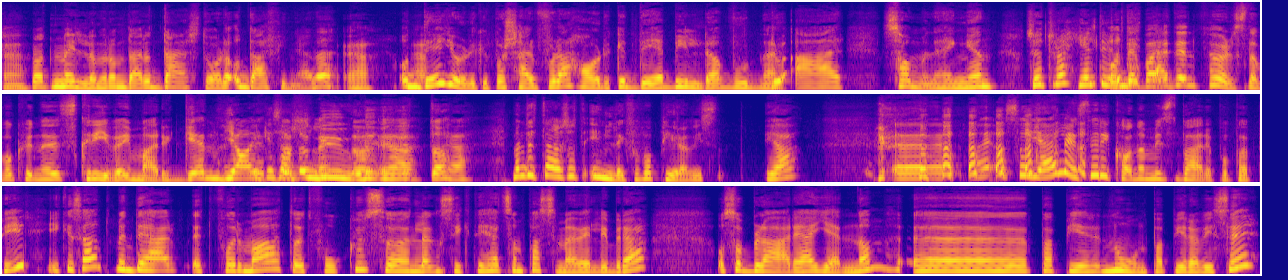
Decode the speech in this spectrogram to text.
Ja. Det var et mellomrom der, og der står det, og der finner jeg det. Ja, Og ja. det gjør du ikke på skjerm, for der har du ikke det bildet av hvor Nei. du er, sammenhengen. Så jeg tror det er helt Og det er bare den følelsen av å kunne skrive i margen. Ja, ikke sant, og slett, google ut og. Men dette er jo også et innlegg for papiravisen. Ja. Eh, nei, altså jeg leser Economist bare på papir, ikke sant, men det er et format og et fokus og en langsiktighet som passer meg veldig bra. Og så blar jeg gjennom eh, papir, noen papiraviser.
